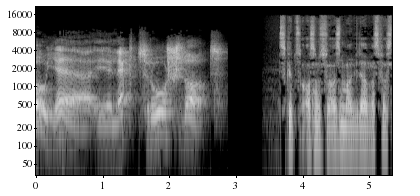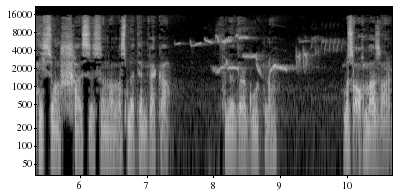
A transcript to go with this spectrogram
Oh yeah, Elektroschrott. Jetzt gibt's ausnahmsweise mal wieder was, was nicht so ein Scheiß ist, sondern was mit dem Wecker. Findet er gut, ne? Muss auch mal sein.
